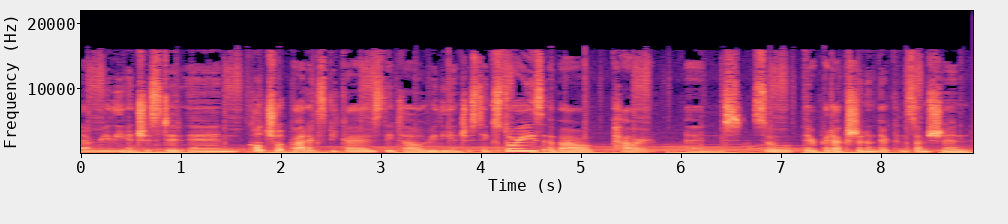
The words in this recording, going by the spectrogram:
I'm really interested in cultural products because they tell really interesting stories about power and so their production and their consumption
